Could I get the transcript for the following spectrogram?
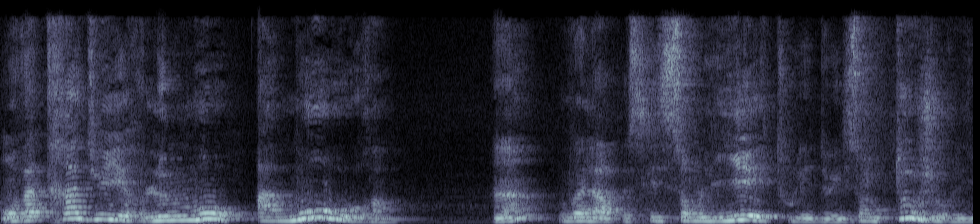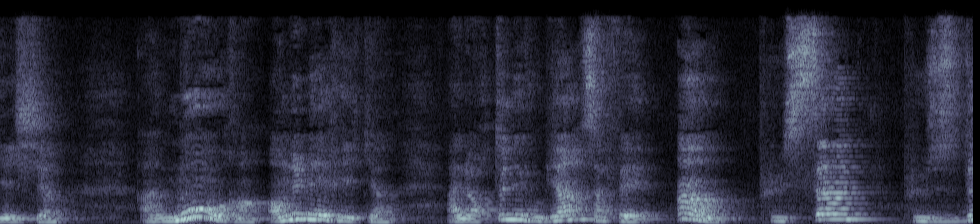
On va traduire le mot amour, hein, voilà, parce qu'ils sont liés tous les deux, ils sont toujours liés. Amour en numérique. Alors, tenez-vous bien, ça fait 1 plus 5 plus 2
